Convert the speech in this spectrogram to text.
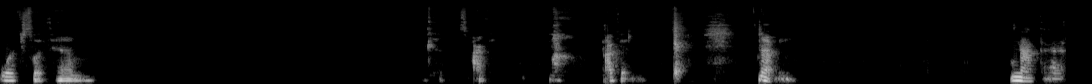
works with him because I. I couldn't. Not me. Not that.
